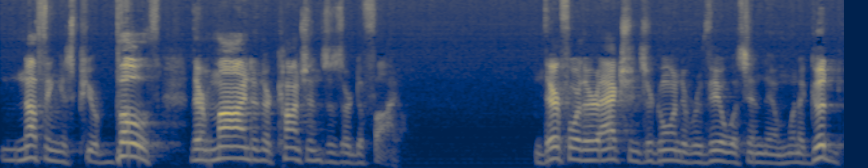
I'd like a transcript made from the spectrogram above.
nothing is pure. Both their mind and their consciences are defiled. Therefore, their actions are going to reveal what's in them. When a good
